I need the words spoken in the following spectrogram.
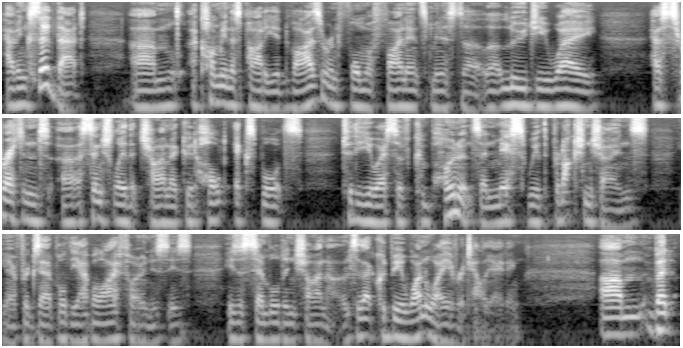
Having said that, um, a Communist Party advisor and former finance minister uh, Lou Jiwei has threatened uh, essentially that China could halt exports to the US of components and mess with production chains you know, for example, the Apple iPhone is, is, is assembled in China. And so that could be one way of retaliating. Um, but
